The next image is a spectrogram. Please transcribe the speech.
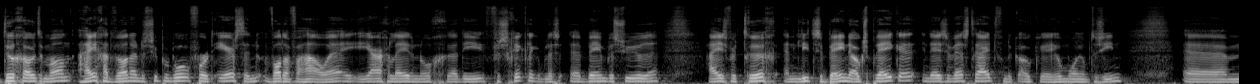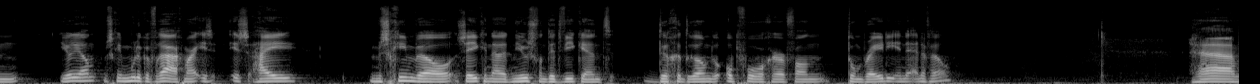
de grote man. Hij gaat wel naar de Super Bowl voor het eerst. En wat een verhaal, hè? Een jaar geleden nog die verschrikkelijke bles- beenblessure. Hij is weer terug en liet zijn benen ook spreken in deze wedstrijd. Vond ik ook heel mooi om te zien. Ehm, Julian, misschien een moeilijke vraag, maar is, is hij misschien wel, zeker na het nieuws van dit weekend, de gedroomde opvolger van Tom Brady in de NFL? Ehm,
